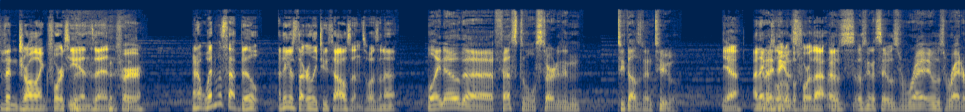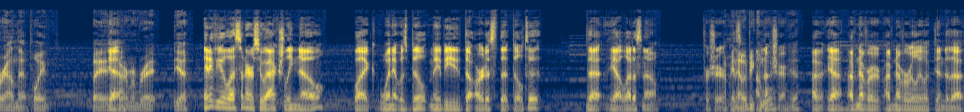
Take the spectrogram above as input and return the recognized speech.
been drawing 14s in for. I don't. When was that built? I think it was the early 2000s, wasn't it? Well, I know the festival started in 2002. Yeah, I think And it was a little was- before that. I was I was gonna say it was right it was right around that point. But Yeah. if I remember right. Yeah. Any of you listeners who actually know, like when it was built, maybe the artist that built it, that yeah, let us know for sure. I mean that would be cool. I'm not sure. Yeah. I've, yeah, I've never, I've never really looked into that.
